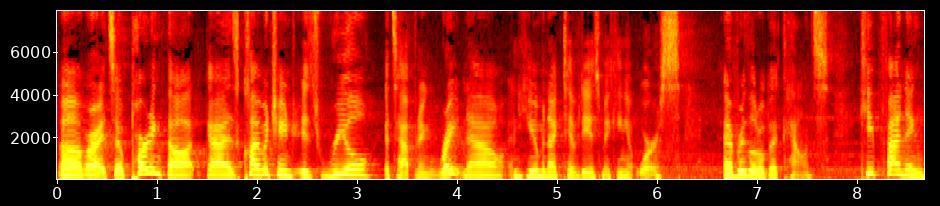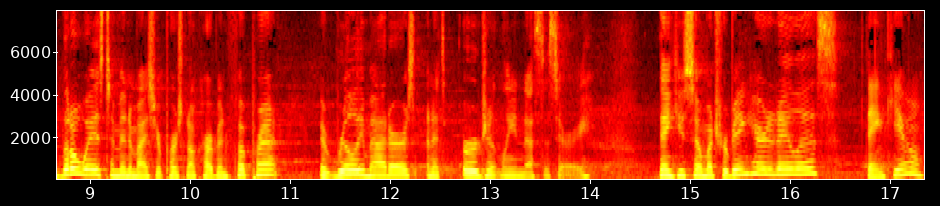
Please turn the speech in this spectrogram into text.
Um, all right. So, parting thought, guys climate change is real, it's happening right now, and human activity is making it worse. Every little bit counts. Keep finding little ways to minimize your personal carbon footprint. It really matters, and it's urgently necessary. Thank you so much for being here today, Liz. Thank you.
